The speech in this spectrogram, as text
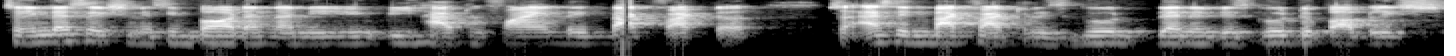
so indexation is important and we, have to find the impact factor so as the impact factor is good, then it is good to publish.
